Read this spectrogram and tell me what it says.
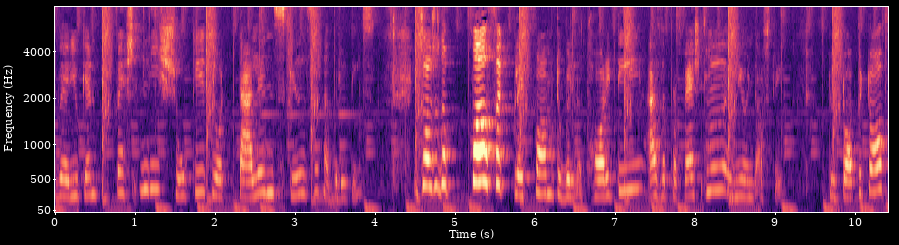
where you can professionally showcase your talent, skills, and abilities. It's also the perfect platform to build authority as a professional in your industry. To top it off,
